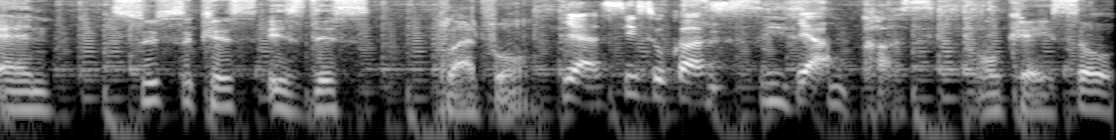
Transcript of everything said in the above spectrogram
and Susicus is this platform. yeah, Sisukas. Yeah. Sisukas. Okay, so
